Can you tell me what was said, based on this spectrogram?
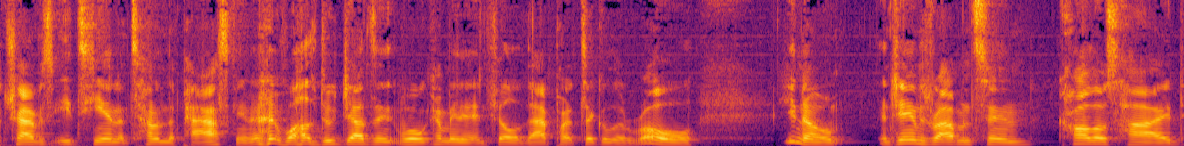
Travis Etienne a ton in the pass game, while Duke Johnson won't come in and fill that particular role. You know, James Robinson, Carlos Hyde,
